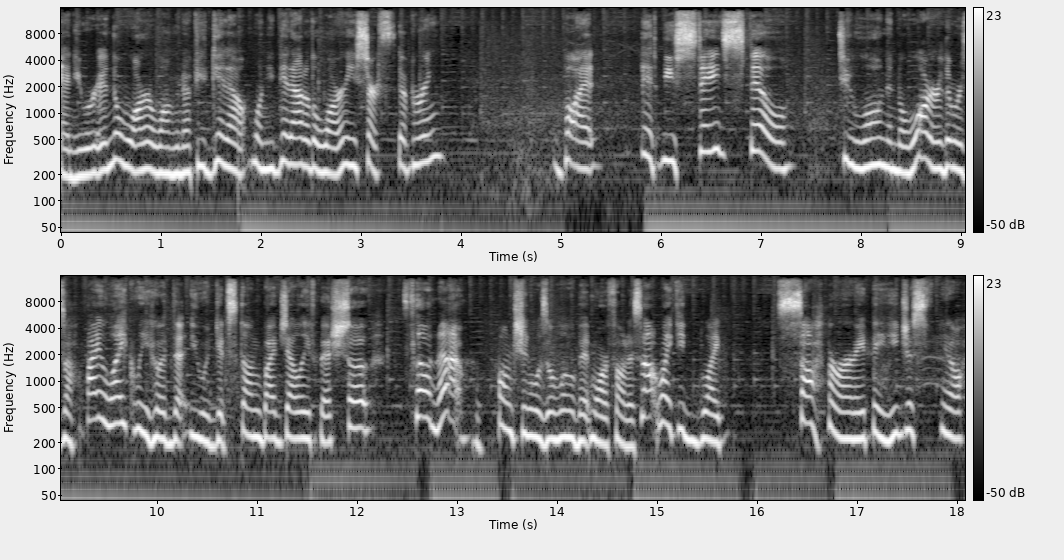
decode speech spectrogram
and you were in the water long enough, you get out. When you get out of the water, you start shivering. But if you stayed still too long in the water, there was a high likelihood that you would get stung by jellyfish. So, so that function was a little bit more fun. It's not like you'd like suffer or anything. You just, you know,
